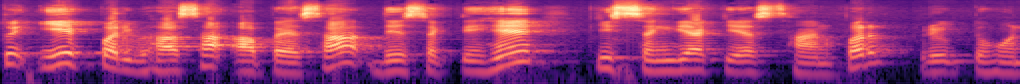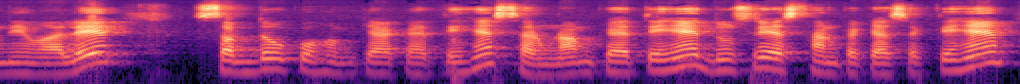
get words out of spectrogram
तो एक परिभाषा आप ऐसा दे सकते हैं कि संज्ञा के स्थान पर प्रयुक्त होने वाले शब्दों को हम क्या कहते हैं? सर्वनाम कहते हैं। दूसरे स्थान पर कह सकते हैं,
